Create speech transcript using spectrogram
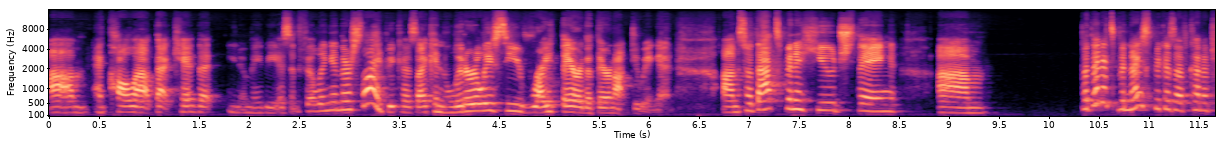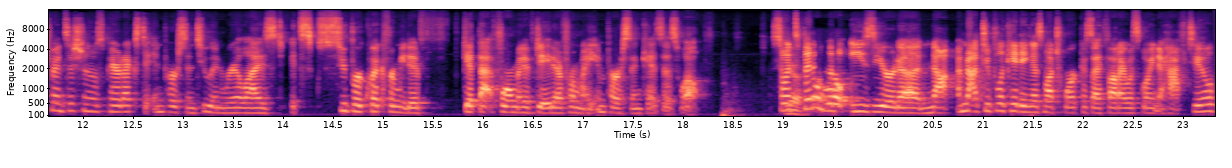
um, and call out that kid that, you know, maybe isn't filling in their slide because I can literally see right there that they're not doing it. Um, so that's been a huge thing. Um, but then it's been nice because I've kind of transitioned those Pear Decks to in person too and realized it's super quick for me to get that formative data from my in-person kids as well. So it's yeah. been a little easier to not, I'm not duplicating as much work as I thought I was going to have to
